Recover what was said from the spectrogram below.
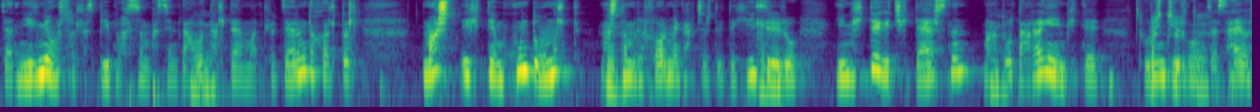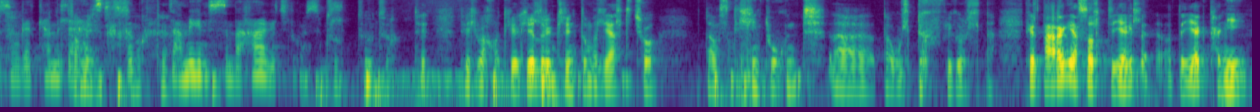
За нийгмийн урсгал бас бий болсон бас юм давуу талтай юм а. Тэгэхээр зарим тохиолдолд маш их тийм хүнд уналт маш том реформыг авчирдаг. Тэгээ хийлрээ рүү эмгтэй гэж их дайрсан нь магадгүй дараагийн эмгтэй төрийн тэргүүн за сая бас ингээд Камила Харрис гарахад замыг нь тсэн бахаа гэж дүгнсэн бил. Зөв зөв. Тий. Тэгэл бах уу. Тэгэхээр Хиллари Клинтон бол ялтчгүй одоо бас дэлхийн түүхэнд одоо үлдэх фигюр л та. Тэгэхээр дараагийн асуулт яг л одоо яг таны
